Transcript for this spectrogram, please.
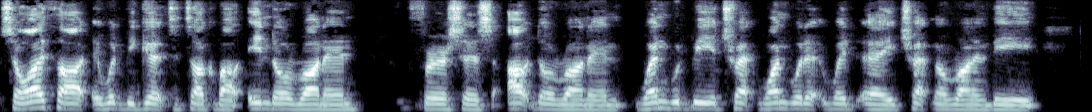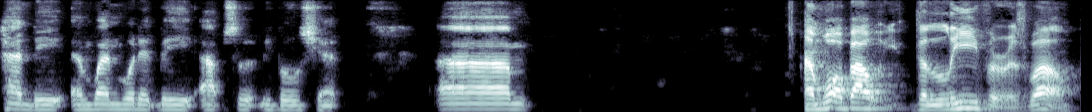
So I thought it would be good to talk about indoor running versus outdoor running. When would be a tre- when would it would a treadmill running be handy, and when would it be absolutely bullshit? Um, and what about the lever as well?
